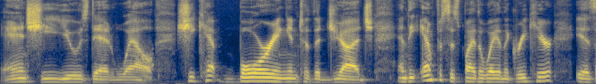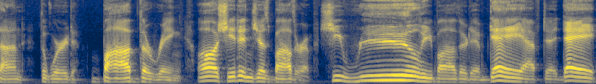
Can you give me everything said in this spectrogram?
and she used it well. She kept boring into the judge, and the emphasis, by the way, in the Greek here is on the word bothering. Oh, she didn't just bother him, she really bothered him day after day,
